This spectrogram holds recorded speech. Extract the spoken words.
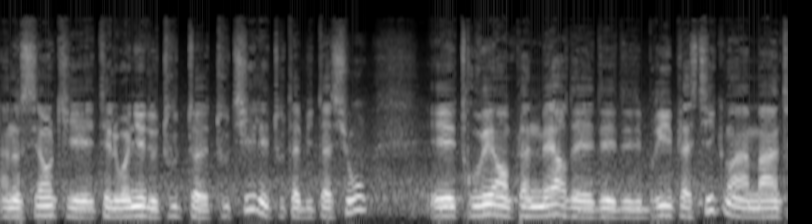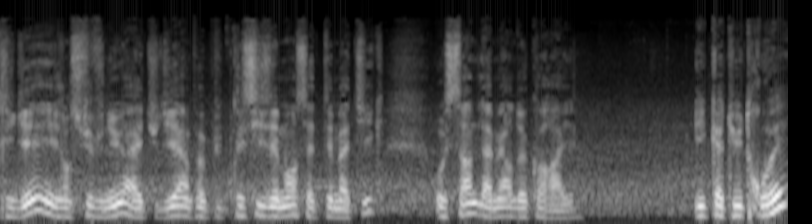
un, océan qui est éloigné de toute, toute île et toute habitation et trouver en pleine mer des, des débris plastiques m'a intrigué et j'en suis venu à étudier un peu plus précisément cette thématique au sein de la mer de corail. Et qu'as-tu trouvé?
